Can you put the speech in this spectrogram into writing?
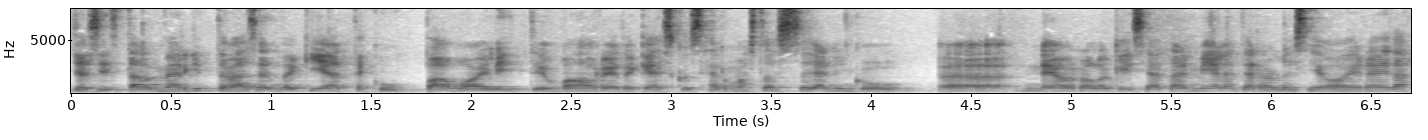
Ja siis tämä on merkittävää sen takia, että kuppaan voi liittyä vaurioita keskushermostossa ja niin kuin, ö, neurologisia tai mielenterveydellisiä oireita.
